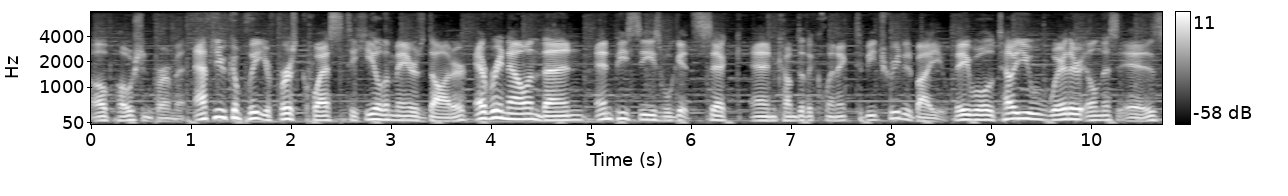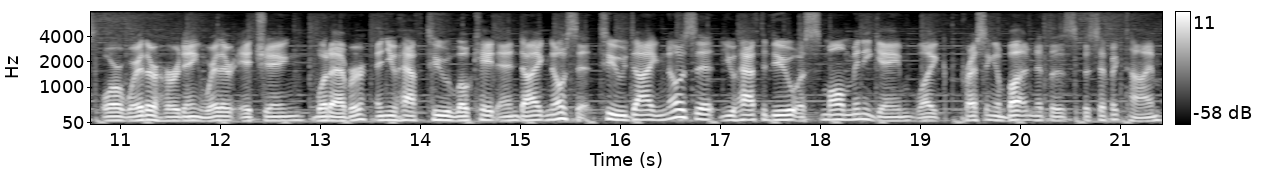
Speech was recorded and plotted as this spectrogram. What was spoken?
of Potion Permit. After you complete your first quest to heal the mayor's daughter, every now and then NPCs will get sick and come to the clinic to be treated by you. They will tell you where their illness is, or where they're hurting, where they're itching, whatever, and you have to locate and diagnose it. To diagnose it, you have to do a small mini game like pressing a button at the specific time,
